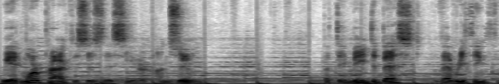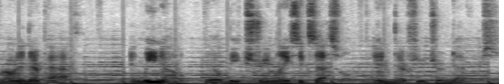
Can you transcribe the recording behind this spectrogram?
We had more practices this year on Zoom but they made the best of everything thrown in their path, and we know they will be extremely successful in their future endeavors.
